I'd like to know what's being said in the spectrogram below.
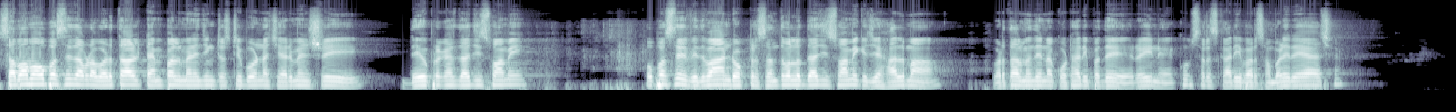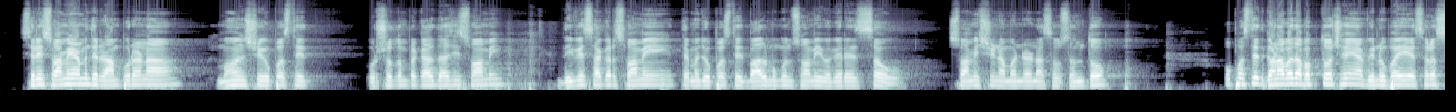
સભામાં ઉપસ્થિત આપણા વડતાલ ટેમ્પલ મેનેજિંગ ટ્રસ્ટી બોર્ડના ચેરમેન શ્રી દેવપ્રકાશદાસજી સ્વામી, ઉપસ્થિત વિદ્વાન ડૉક્ટર સંતવલ્લભદાસજી સ્વામી કે જે હાલમાં વડતાલ મંદિરના કોઠારી પદે રહીને ખૂબ સરસ કાર્યભાર સંભાળી રહ્યા છે. શ્રી સ્વામિનારાયણ મંદિર રામપુરાના મહંત શ્રી ઉપસ્થિત પુરુષોત્તમ પ્રકાશદાસજી સ્વામી દિવ્યસાગર સ્વામી તેમજ ઉપસ્થિત બાલમુકુંદ સ્વામી વગેરે સૌ સ્વામીશ્રીના મંડળના સૌ સંતો. ઉપસ્થિત ઘણા બધા ભક્તો છે, અહીંયા વિનુભાઈએ સરસ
